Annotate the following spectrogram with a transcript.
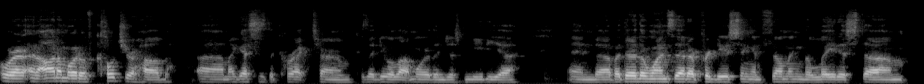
or an automotive culture hub. Um, I guess is the correct term because they do a lot more than just media and uh, but they're the ones that are producing and filming the latest um,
